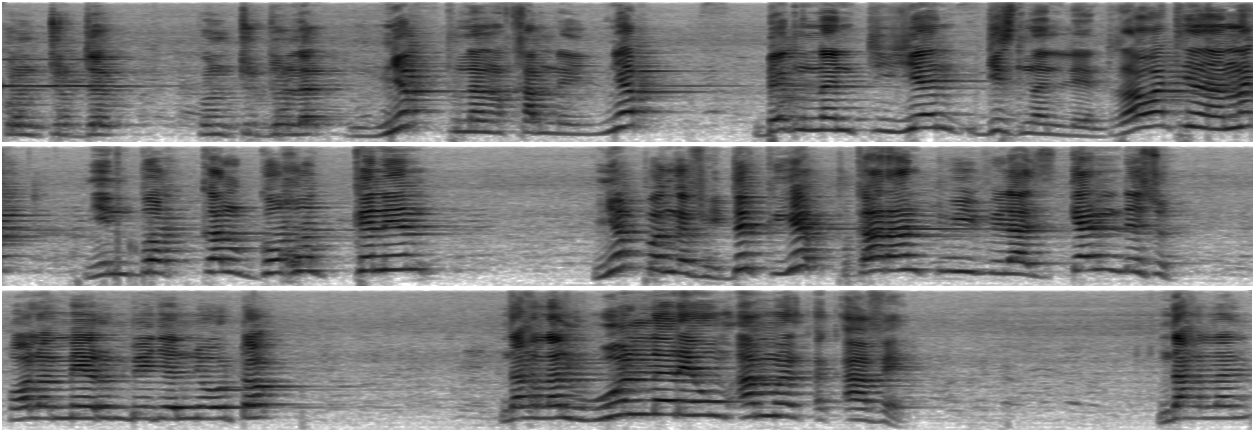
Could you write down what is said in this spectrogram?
kun tudd kun tudd la ñépp lañ xam ne ñépp bëgg nañ ci yéen gis nañ leen rawatina nag ñin bokkal goxu keneen ñëpp a nga fi dëkk yëpp 48 villages kenn desut xoola meeru Mbéjéen ñëw toog ndax lan wóol la réewum am ak afe ndax lan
